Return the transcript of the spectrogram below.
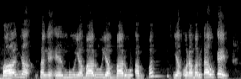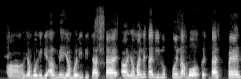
Banyak sangat ilmu yang baru yang baru apa yang orang baru tahu kan uh, yang boleh diambil yang boleh dicatat uh, yang mana tadi lupa nak bawa kertas pen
